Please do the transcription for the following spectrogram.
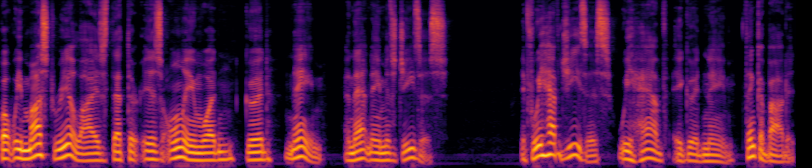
But we must realize that there is only one good name, and that name is Jesus. If we have Jesus, we have a good name. Think about it.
